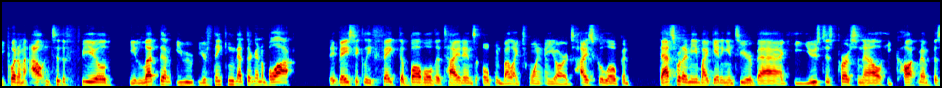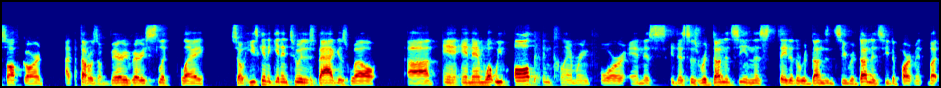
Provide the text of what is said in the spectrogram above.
he put them out into the field. He let them. You, you're thinking that they're going to block. They basically faked the bubble. The tight ends open by like 20 yards. High school open. That's what I mean by getting into your bag. He used his personnel. He caught Memphis off guard. I thought it was a very, very slick play. So he's going to get into his bag as well. Um, and, and, then what we've all been clamoring for, and this this is redundancy in the state of the redundancy redundancy department, but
